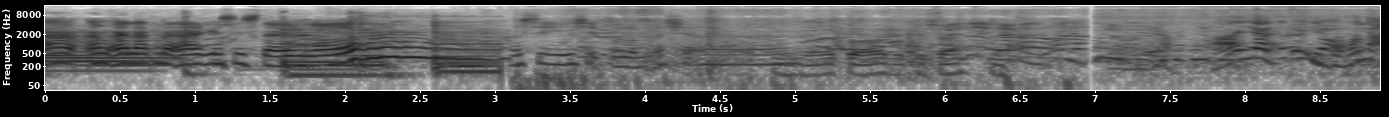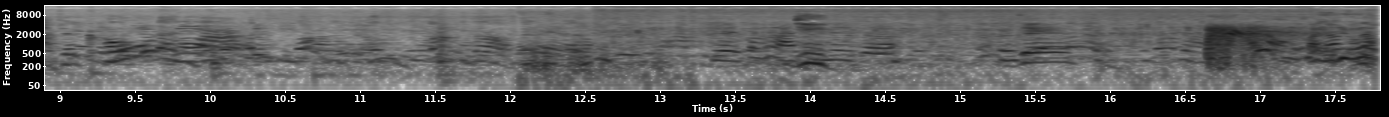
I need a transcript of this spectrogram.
ang, ang anak ng aking sister-in-law. Kasi oh, si tulog na siya. Ito ah, dito siya. Ayan, kasi dito mo na siya. Kaulan! Jay, Ayun.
